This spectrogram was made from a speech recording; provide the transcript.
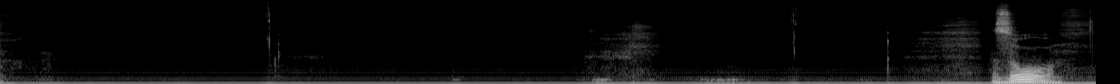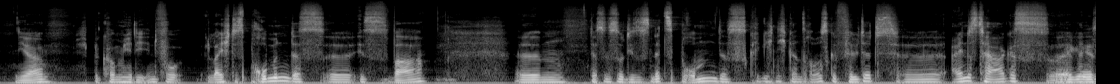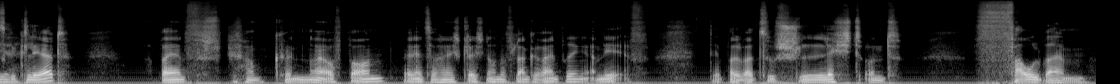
So, ja, ich bekomme hier die Info, leichtes Brummen, das äh, ist wahr. Ähm, das ist so dieses Netzbrummen, das kriege ich nicht ganz rausgefiltert. Äh, eines Tages äh, Ecke wenn ist geklärt. Bayern können neu aufbauen. Werden jetzt wahrscheinlich gleich noch eine Flanke reinbringen. Ah, nee, der Ball war zu schlecht und faul beim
